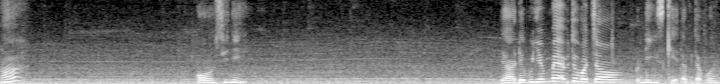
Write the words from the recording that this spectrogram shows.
Ha? Oh, sini Ya, dia punya map tu macam pening sikit tapi tak apa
